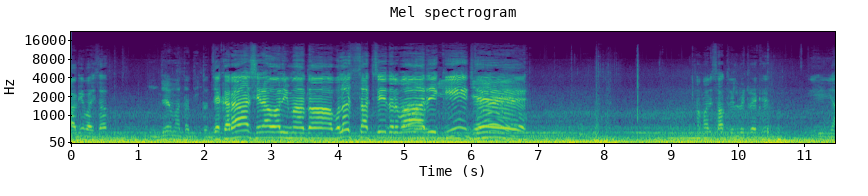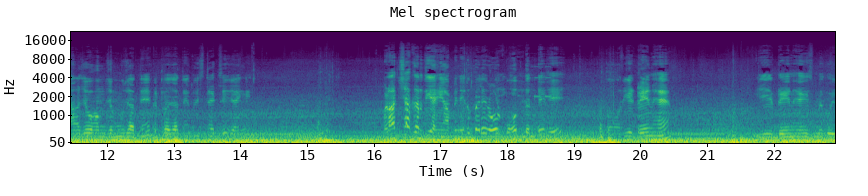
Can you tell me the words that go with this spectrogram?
आगे भाई साहब। जय माता दी। तो जयकरा शेरा वाली माता बोलो सच्चे दरबार की जय। हमारे साथ रेलवे ट्रैक है। ये यहाँ जो हम जम्मू जाते हैं कटरा जाते हैं तो इस ट्रैक से ही जाएँगे। बड़ा अच्छा कर दिया है यहाँ पे। नहीं तो पहले रोड बहुत गंदे थे और ये ड्रेन है। ये ड्रेन है इसमें कोई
